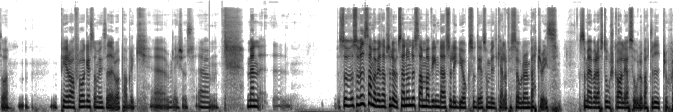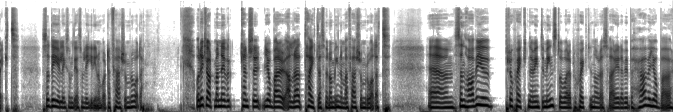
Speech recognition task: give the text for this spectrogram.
då, PRA-frågor som vi säger, då, public eh, relations. Um, men så, så, vi samarbetar absolut. Sen under samma vind där så ligger också det som vi kallar för Solar and Batteries, som är våra storskaliga sol och batteriprojekt. Så det är liksom det som ligger inom vårt affärsområde. Och det är klart, man är, kanske jobbar allra tajtast med dem inom affärsområdet. Um, sen har vi ju projekt nu, inte minst då våra projekt i norra Sverige, där vi behöver jobba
